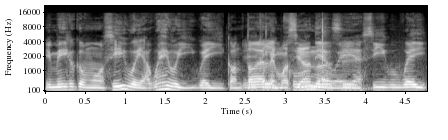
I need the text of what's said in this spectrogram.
Y me dijo como, sí, güey, a huevo, y, güey, y con toda la emoción, güey, Sí. así, güey.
